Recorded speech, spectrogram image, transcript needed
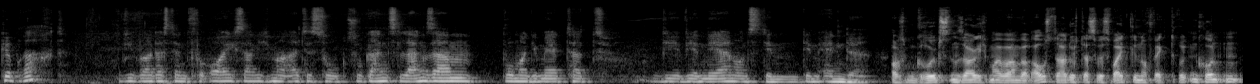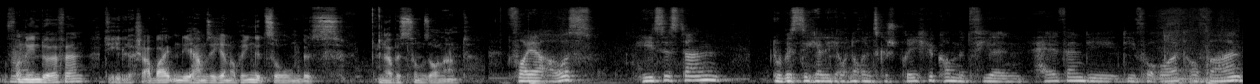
gebracht. Wie war das denn für euch, sage ich mal, als es so, so ganz langsam, wo man gemerkt hat, wir, wir nähern uns dem, dem Ende? aus dem Gröbsten, sage ich mal, waren wir raus, dadurch, dass wir es weit genug wegdrücken konnten von mhm. den Dörfern. Die Löscharbeiten, die haben sich ja noch hingezogen bis, ja, bis zum Sonnabend. Feuer aus, hieß es dann. Du bist sicherlich auch noch ins Gespräch gekommen mit vielen Helfern, die, die vor Ort auch waren.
